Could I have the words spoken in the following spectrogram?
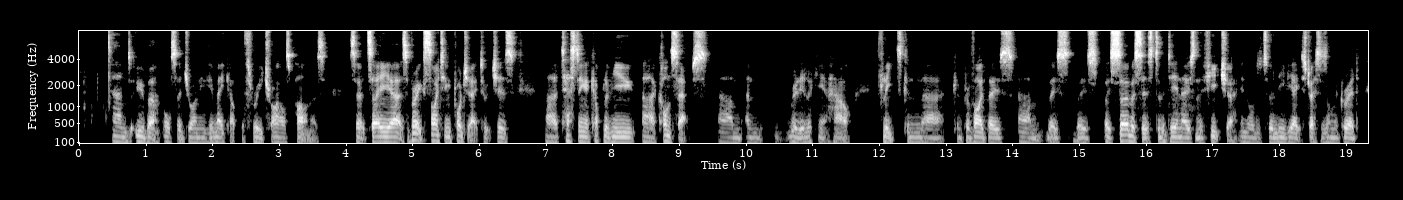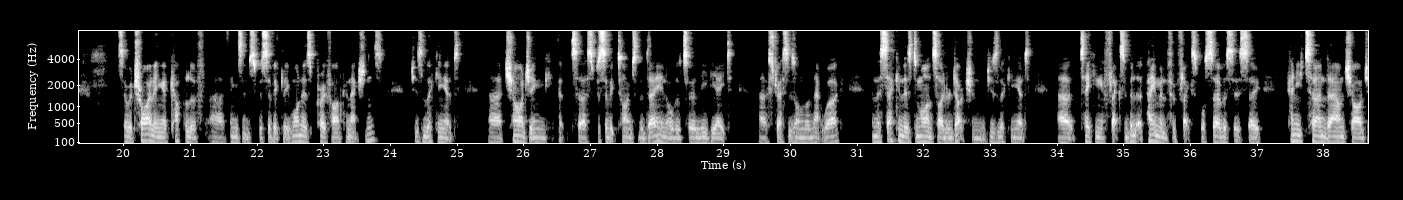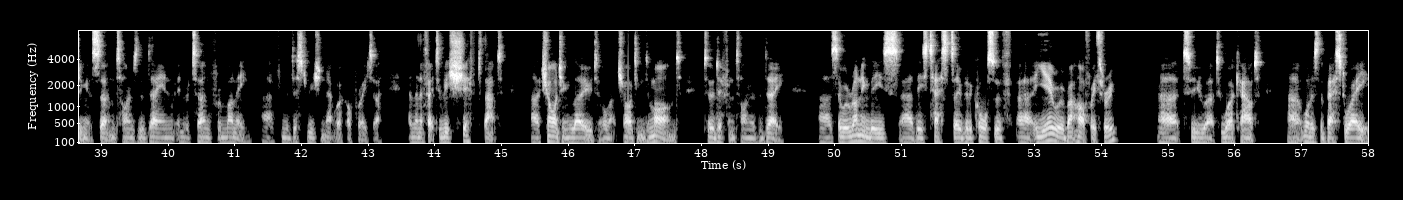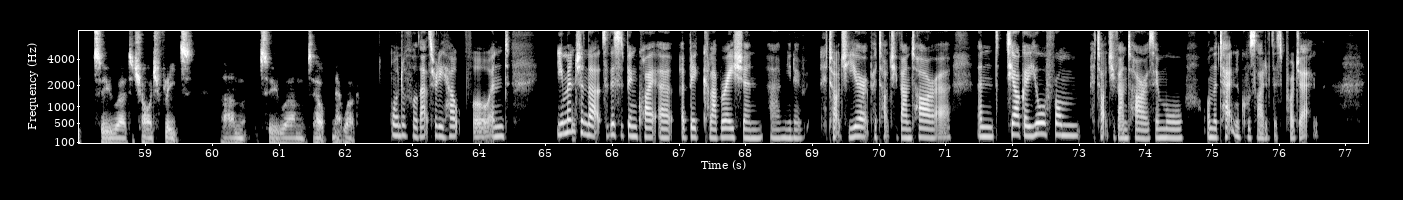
and Uber also joining, who make up the three trials partners. So it's a, uh, it's a very exciting project, which is uh, testing a couple of new uh, concepts um, and really looking at how fleets can uh, can provide those um, those those those services to the DNOs in the future in order to alleviate stresses on the grid. So we're trialing a couple of uh, things in specifically. One is profile connections, which is looking at uh, charging at specific times of the day in order to alleviate stresses on the network. And the second is demand side reduction, which is looking at uh, taking a flexibility payment for flexible services. So, can you turn down charging at certain times of the day in, in return for money uh, from the distribution network operator, and then effectively shift that uh, charging load or that charging demand to a different time of the day? Uh, so, we're running these uh, these tests over the course of a year. We're about halfway through to to work out what is the best way to to charge fleets um, to um, to help network. Wonderful. That's really helpful. And you mentioned that, so this has been quite a, a big collaboration, um, you know, Hitachi Europe, Hitachi Vantara. And Tiago, you're from Hitachi Vantara, so more on the technical side of this project.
